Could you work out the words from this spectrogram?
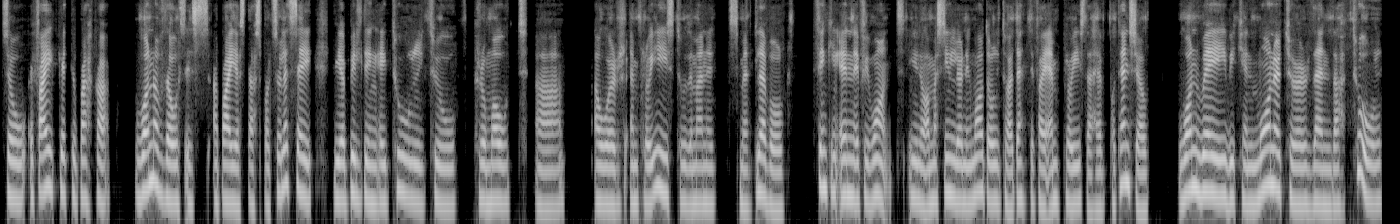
So if I get to back up, one of those is a bias dashboard. So let's say we are building a tool to promote uh, our employees to the management level, thinking in if we want, you know, a machine learning model to identify employees that have potential. One way we can monitor then that tool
